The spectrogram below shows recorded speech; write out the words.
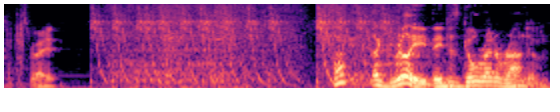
that's right. Fuck! Like really, they just go right around him.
